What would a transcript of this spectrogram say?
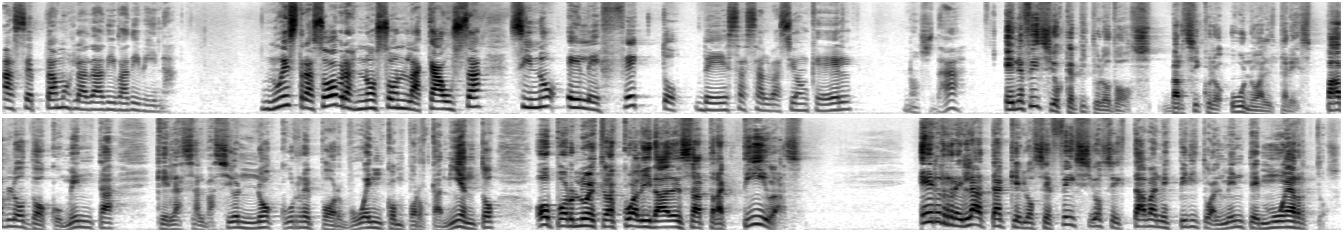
aceptamos la dádiva divina. Nuestras obras no son la causa, sino el efecto de esa salvación que Él nos da. En Efesios capítulo 2, versículo 1 al 3, Pablo documenta que la salvación no ocurre por buen comportamiento o por nuestras cualidades atractivas. Él relata que los efesios estaban espiritualmente muertos.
